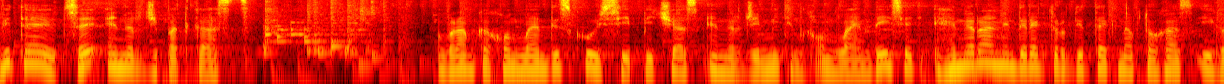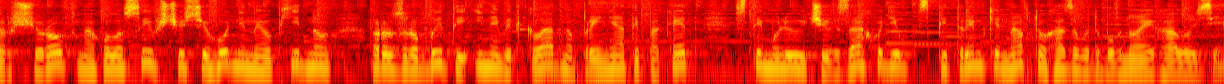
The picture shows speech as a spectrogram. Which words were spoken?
Вітаю, це Energy Podcast. В рамках онлайн-дискусії під час Energy Meeting Online 10 генеральний директор ДТЕК Нафтогаз Ігор Щуров наголосив, що сьогодні необхідно розробити і невідкладно прийняти пакет стимулюючих заходів з підтримки нафтогазовидобувної галузі.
